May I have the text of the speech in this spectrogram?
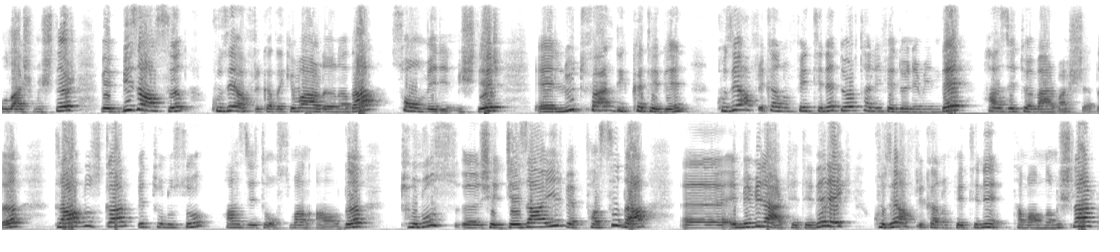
ulaşmıştır ve Bizans'ın Kuzey Afrika'daki varlığına da son verilmiştir. E, lütfen dikkat edin. Kuzey Afrika'nın fethine 4 halife döneminde Hazreti Ömer başladı. Trablusgarp ve Tunus'u Hazreti Osman aldı. Tunus, e, şey Cezayir ve Fas'ı da e, Emeviler fethederek Kuzey Afrika'nın fethini tamamlamışlar.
